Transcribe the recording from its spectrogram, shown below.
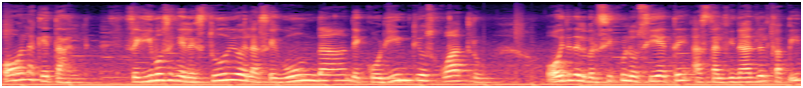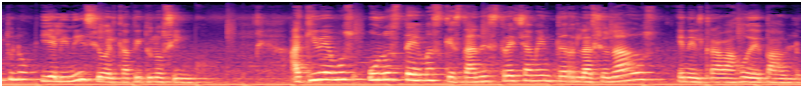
Hola, ¿qué tal? Seguimos en el estudio de la segunda de Corintios 4, hoy desde el versículo 7 hasta el final del capítulo y el inicio del capítulo 5. Aquí vemos unos temas que están estrechamente relacionados en el trabajo de Pablo,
